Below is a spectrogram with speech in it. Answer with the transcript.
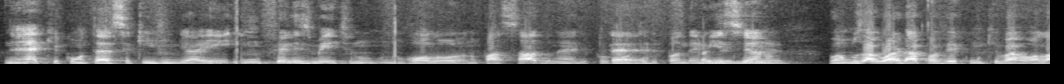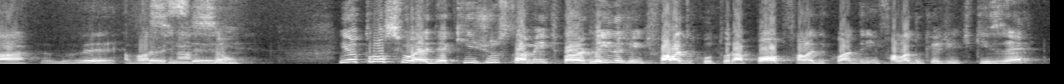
né, que acontece aqui em Jundiaí. Infelizmente não, não rolou ano passado, né, por É, conta de pandemia. Esse pandemia. ano vamos aguardar para ver como que vai rolar ver. a vacinação. E eu trouxe o Ed aqui justamente para, além da gente falar de cultura pop, falar de quadrinho, falar do que a gente quiser,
